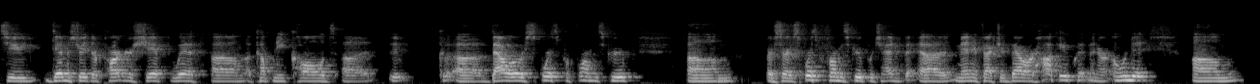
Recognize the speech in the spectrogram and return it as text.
to demonstrate their partnership with um, a company called uh, uh, Bauer Sports Performance Group, um, or sorry, Sports Performance Group, which had uh, manufactured Bauer hockey equipment or owned it. Um,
